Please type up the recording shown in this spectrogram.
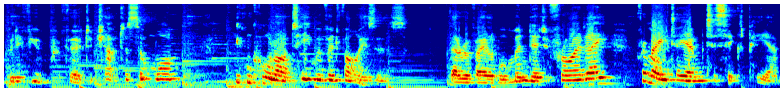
But if you prefer to chat to someone, you can call our team of advisors. They're available Monday to Friday from 8am to 6pm.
